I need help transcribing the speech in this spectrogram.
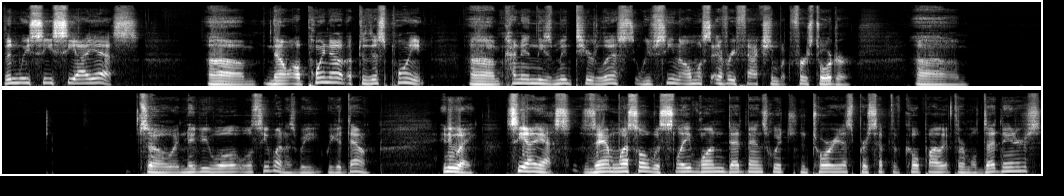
then we see CIS. Um, now, I'll point out up to this point, um, kind of in these mid tier lists, we've seen almost every faction but First Order. Um, so, and maybe we'll we'll see one as we, we get down. Anyway, CIS Zam Wesell with Slave One, Deadman Switch, Notorious, Perceptive Copilot, Thermal Detonators.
